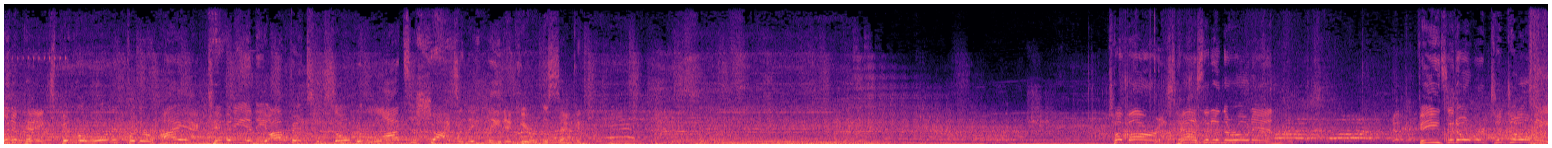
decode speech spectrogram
Winnipeg's been rewarded for their high activity in the offensive zone with lots of shots, and they lead it here in the second. Tavares has it in their own end. Feeds it over to Domi.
